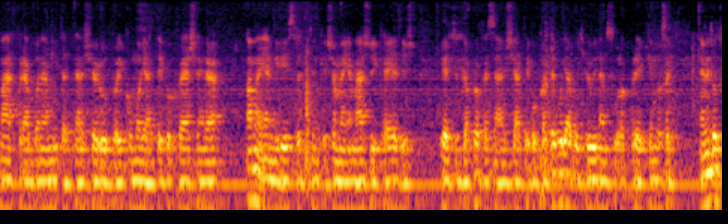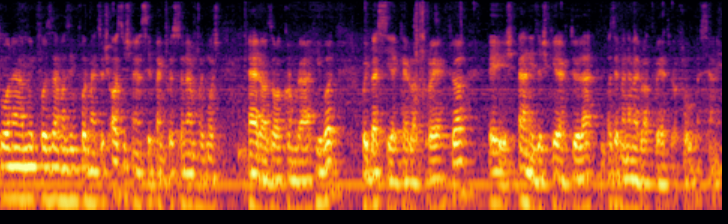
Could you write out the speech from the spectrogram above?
már korábban említett első európai komoly játékok versenyre, amelyen mi részt vettünk, és amelyen második helyezést értünk a professzionális játékok kategóriába, hogy ő nem szól, akkor egyébként az, hogy nem jutott volna még hozzám az információ, és azt is nagyon szépen köszönöm, hogy most erre az alkalomra elhívott, hogy beszéljek erről a projektről, és elnézést kérek tőle, azért mert nem erről a projektről fogok beszélni.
